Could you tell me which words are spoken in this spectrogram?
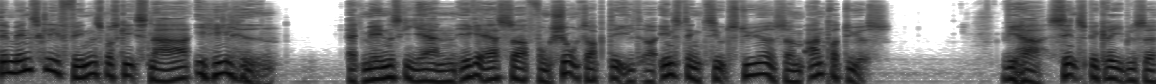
Det menneskelige findes måske snarere i helheden. At menneskehjernen ikke er så funktionsopdelt og instinktivt styret som andre dyrs. Vi har sindsbegribelse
